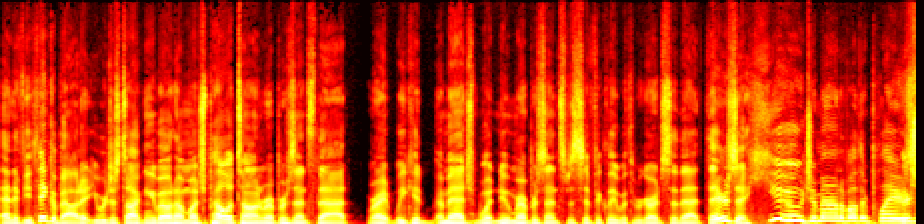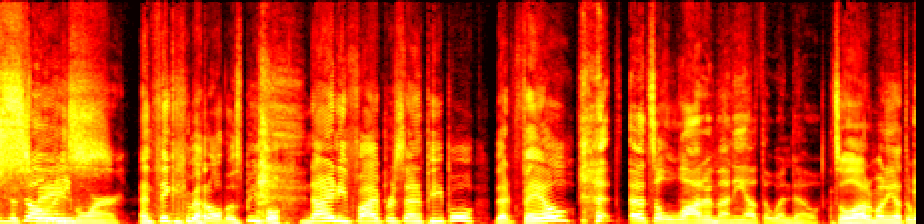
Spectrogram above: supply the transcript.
And if you think about it, you were just talking about how much Peloton represents that, right? We could imagine what Noom represents specifically with regards to that. There's a huge amount of other players There's in this so many space. more. And thinking about all those people, 95% of people that fail, That's a lot of money out the window. it's a lot of money out the It's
